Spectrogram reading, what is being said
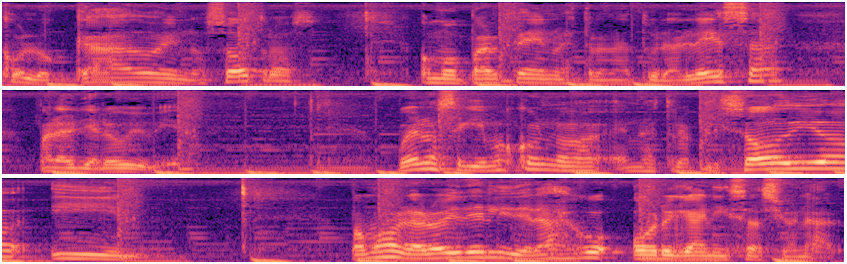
colocado en nosotros como parte de nuestra naturaleza para el diario vivir. Bueno, seguimos con nuestro episodio y vamos a hablar hoy de liderazgo organizacional.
